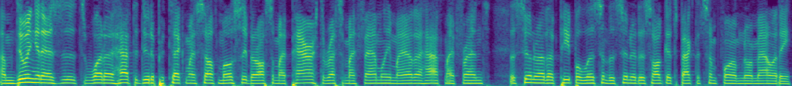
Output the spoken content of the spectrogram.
I'm doing it as it's what I have to do to protect myself mostly, but also my parents, the rest of my family, my other half, my friends. The sooner other people listen, the sooner this all gets back to some form of normality.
